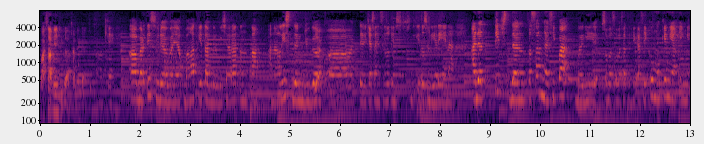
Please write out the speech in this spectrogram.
pasarnya juga akan negatif. Oke, Eh, berarti sudah banyak banget kita berbicara tentang analis dan juga Ya. eh, dari Chesa Institute itu- itu sendiri. Nah, ada tips dan pesan nggak sih Pak bagi sobat-sobat sertifikasiku mungkin yang ingin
